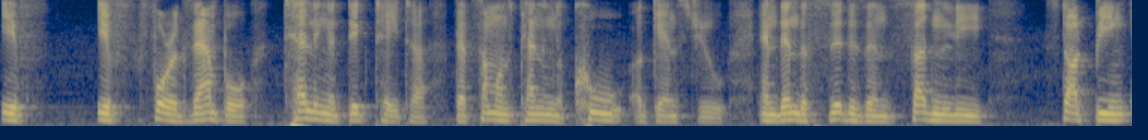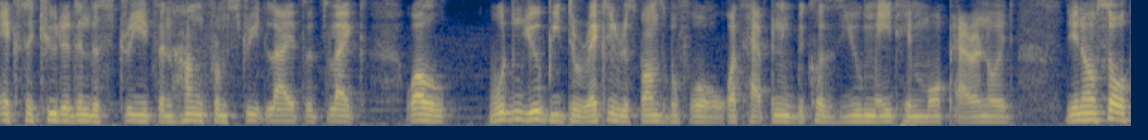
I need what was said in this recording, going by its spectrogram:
if if, for example, telling a dictator that someone's planning a coup against you, and then the citizens suddenly start being executed in the streets and hung from street lights, it's like, well, wouldn't you be directly responsible for what's happening because you made him more paranoid? You know, so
